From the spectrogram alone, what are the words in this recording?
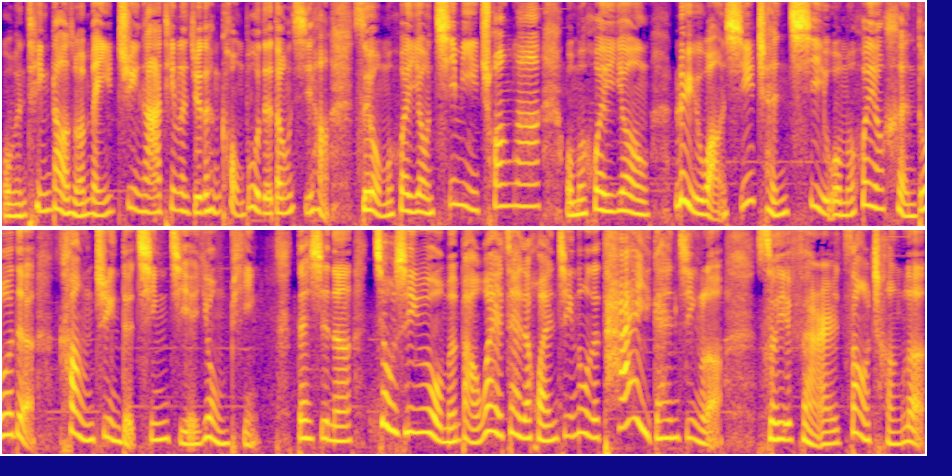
我们听到什么霉菌啊，听了觉得很恐怖的东西哈，所以我们会用气密窗啦，我们会用滤网吸尘器，我们会用很多的抗菌的清洁用品。但是呢，就是因为我们把外在的环境弄得太干净了，所以反而造成了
